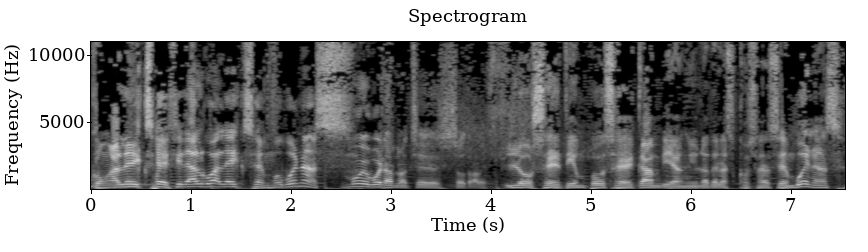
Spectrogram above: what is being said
Con Alex eh, Fidalgo. Alex, eh, muy buenas. Muy buenas noches otra vez. Los eh, tiempos eh, cambian y una de las cosas eh, buenas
